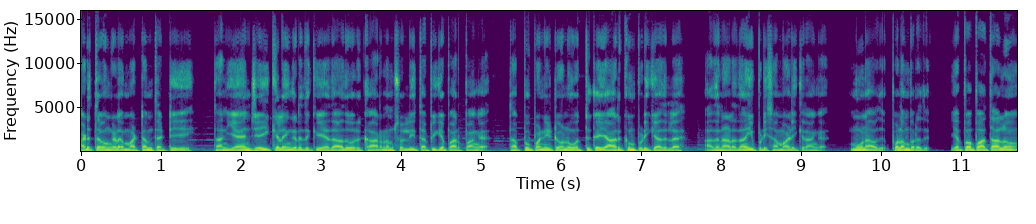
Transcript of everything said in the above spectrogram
அடுத்தவங்களை மட்டம் தட்டி தான் ஏன் ஜெயிக்கலைங்கிறதுக்கு ஏதாவது ஒரு காரணம் சொல்லி தப்பிக்க பார்ப்பாங்க. தப்பு பண்ணிட்டோன்னு ஒத்துக்க யாருக்கும் பிடிக்காதுல்ல. அதனால தான் இப்படி சமாளிக்கிறாங்க. மூணாவது புலம்புறது. எப்ப பார்த்தாலும்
